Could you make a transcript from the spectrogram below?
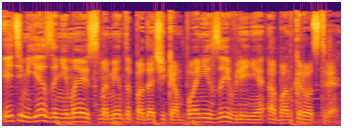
Этим я занимаюсь с момента подачи компании заявления о банкротстве.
